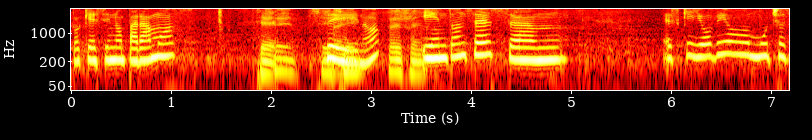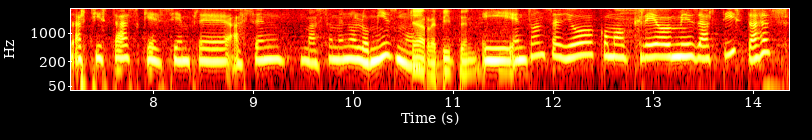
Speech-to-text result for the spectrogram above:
Porque si no paramos, Sí. Sí, sí, ¿no? Sí, sí. Y entonces am, es que yo veo muchos artistas que siempre hacen más o menos lo mismo. Ya repiten. Y entonces yo como creo mis artistas,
